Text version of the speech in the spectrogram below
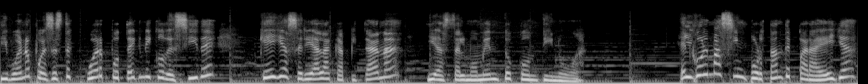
Y bueno, pues este cuerpo técnico decide que ella sería la capitana y hasta el momento continúa. El gol más importante para ella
